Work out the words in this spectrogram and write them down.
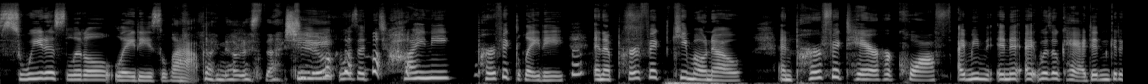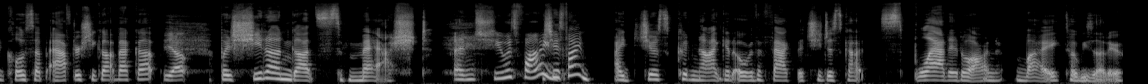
sweetest little lady's lap. I noticed that She too. was a tiny, perfect lady in a perfect kimono and perfect hair, her coif. I mean, and it, it was okay. I didn't get a close up after she got back up, Yep. but she done got smashed. And she was fine. She's fine. I just could not get over the fact that she just got splatted on by Toby Tobizaru.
